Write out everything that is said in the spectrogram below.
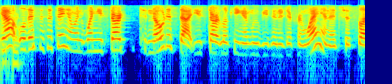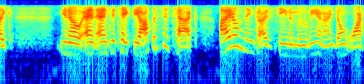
Yeah, well, this is the thing, and when when you start to notice that, you start looking at movies in a different way, and it's just like, you know, and and to take the opposite tack, I don't think I've seen a movie, and I don't watch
